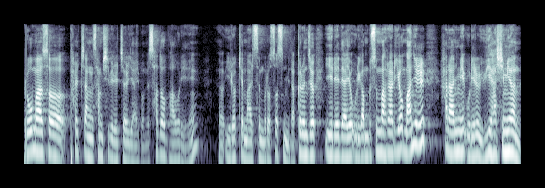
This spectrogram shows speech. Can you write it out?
로마서 8장 31절 이하에 보면 사도 바울이 어, 이렇게 말씀으로 썼습니다. 그런즉 이 일에 대하여 우리가 무슨 말하리요? 만일 하나님이 우리를 위하시면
